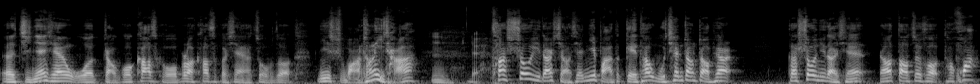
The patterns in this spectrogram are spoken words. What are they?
呃，几年前我找过 Costco，我不知道 Costco 现在还做不做。你网上一查，嗯，对，他收一点小钱，你把他给他五千张照片，他收你点钱，然后到最后他花，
